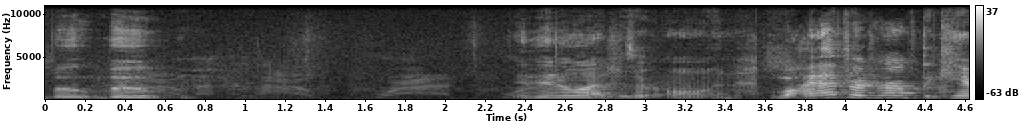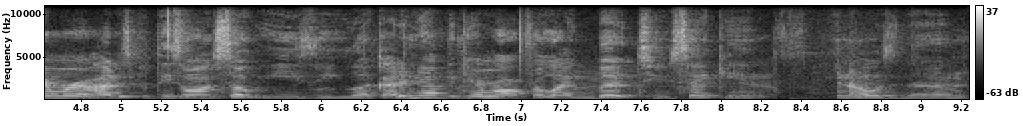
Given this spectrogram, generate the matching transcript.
Boop boop. And then the lashes are on. Why after I turn off the camera, I just put these on so easy. Like I didn't have the camera off for like but two seconds and I was done.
